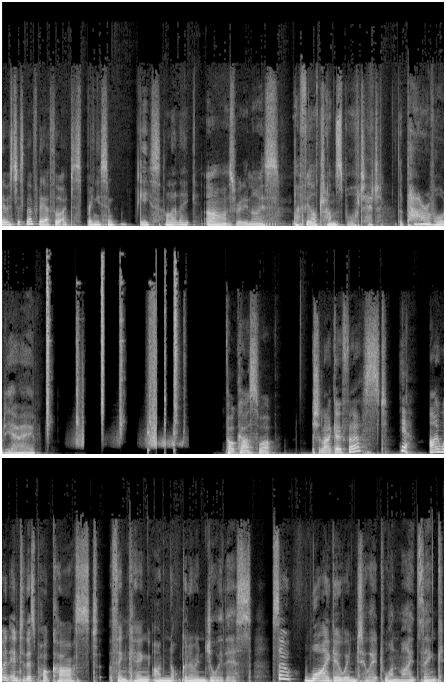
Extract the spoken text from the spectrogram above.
It was just lovely. I thought I'd just bring you some geese on a lake. Oh, it's really nice. I feel transported. The power of audio, eh? Podcast swap. Shall I go first? Yeah. I went into this podcast thinking I'm not going to enjoy this. So why go into it, one might think?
